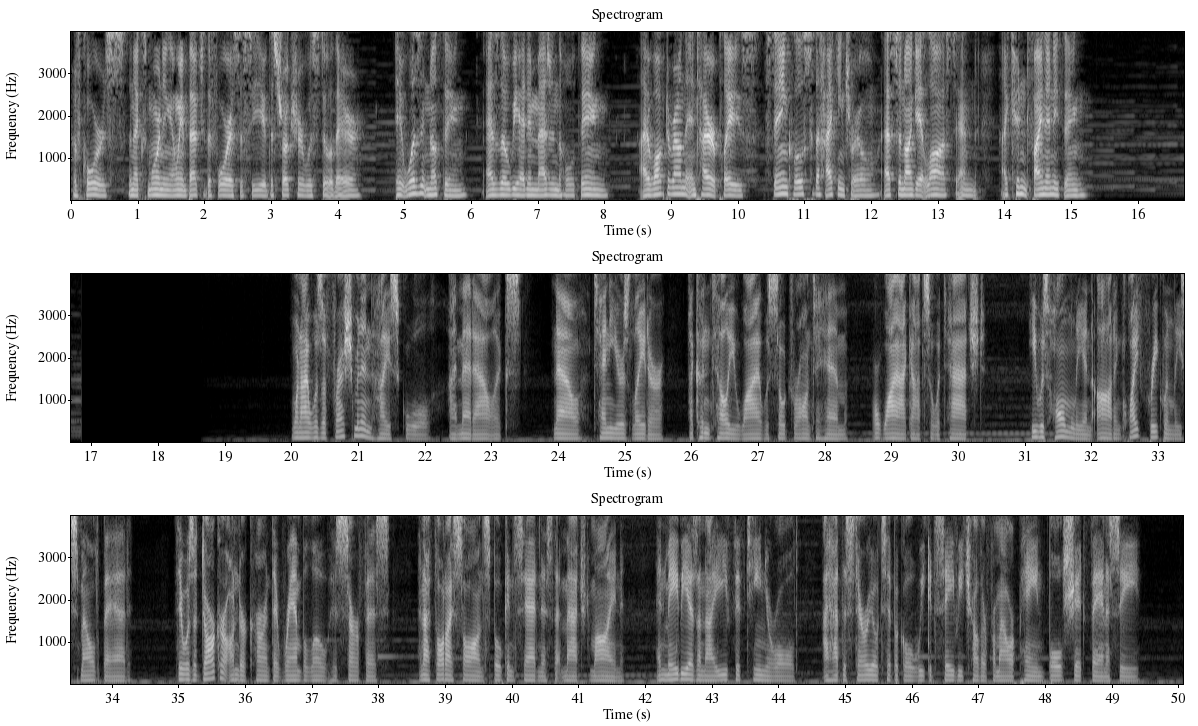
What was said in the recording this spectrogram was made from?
Of course, the next morning I went back to the forest to see if the structure was still there. It wasn't nothing, as though we had imagined the whole thing. I walked around the entire place, staying close to the hiking trail as to not get lost, and I couldn't find anything. When I was a freshman in high school, I met Alex. Now, 10 years later, I couldn't tell you why I was so drawn to him or why I got so attached. He was homely and odd and quite frequently smelled bad. There was a darker undercurrent that ran below his surface, and I thought I saw unspoken sadness that matched mine. And maybe as a naive 15 year old, I had the stereotypical we could save each other from our pain bullshit fantasy.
